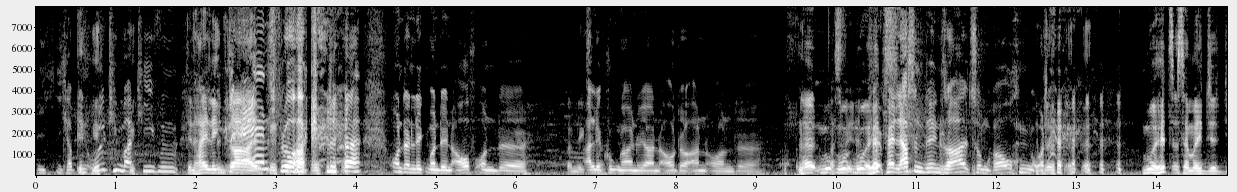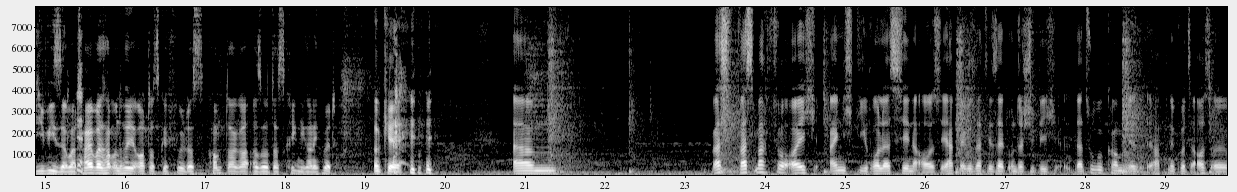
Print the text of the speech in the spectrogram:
ich, ich hab den ultimativen Den Heiligen Gral. Dancefloor. und dann legt man den auf und äh, alle Mal. gucken einen wie ein Auto an und äh, Ne, nur, nur, nur, ver verlassen den Saal zum Rauchen. Oder nur Hits ist ja mal die Devise, aber teilweise hat man natürlich auch das Gefühl, das kommt da gerade, also das kriegen die gar nicht mit. Okay. ähm, was, was macht für euch eigentlich die Rollerszene aus? Ihr habt ja gesagt, ihr seid unterschiedlich dazugekommen, ihr habt eine kurze Aus äh,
